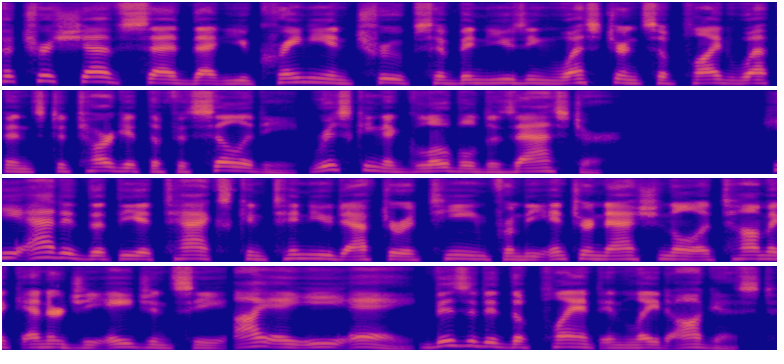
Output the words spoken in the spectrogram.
Patrushev said that Ukrainian troops have been using Western-supplied weapons to target the facility, risking a global disaster. He added that the attacks continued after a team from the International Atomic Energy Agency IAEA visited the plant in late August.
